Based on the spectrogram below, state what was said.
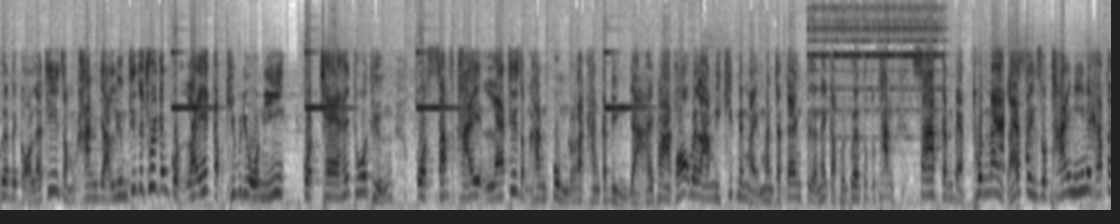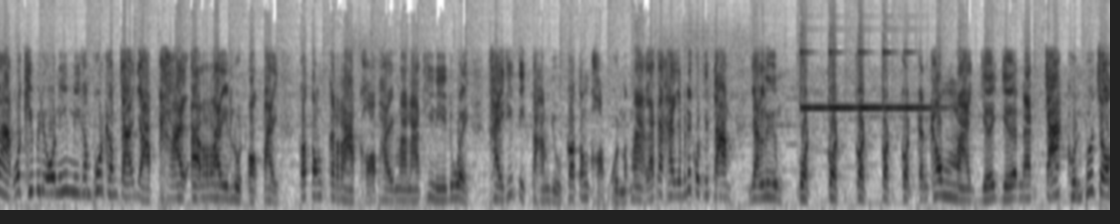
พื่อนๆไปก่อนและที่สำคัญอย่าลืมที่จะช่วยกันกดไลค์ให้กับคลิปวิดีโอนี้กดแชร์ให้ทั่วถึง กด Subscribe และที่สำคัญปุ่มระฆังกระดิ่งอย่าให้พลาด เพราะเวลามีคลิปใหม่ๆ มันจะแจ้งเตือนให้กับเพื่อนๆ ทุกๆท่าน ทราบกันแบบทั่วหน้า และสิ่งสุดท้ายนี้นะครับ ถ้าหากว่าคลิปวิดีโอนี้มีคำพูดคำจาหยาบคายอะไรหลุดออกไป ก็ต้องกราบขออภัยมาณที่นี้ด้วย ใครที่ติดตามอยู่ก็ต้องขอบคุณมากๆ และถ้าใครยังไม่ได้กดติดตาม อย่าลืมกด กดกดกดกดกันเข้ามาเยอะๆนะจ๊ะ คุณผู้ชม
